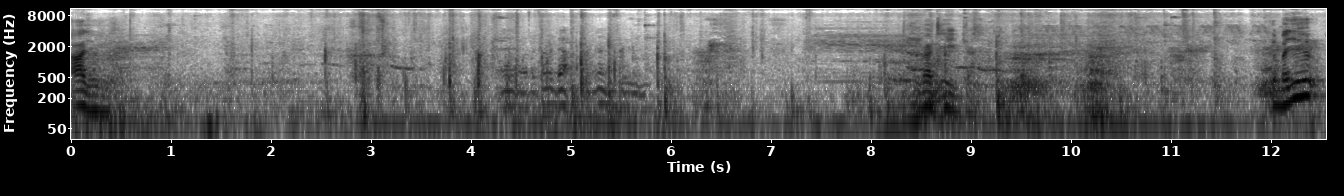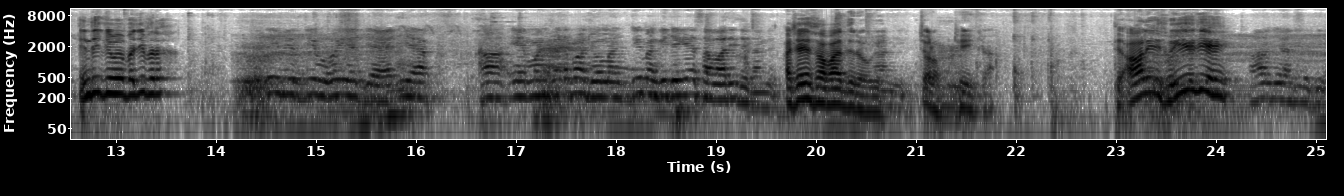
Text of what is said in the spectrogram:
ਆ ਜਾਓ ਜੀ ਐਂ ਤੁਹਾਡਾ ਬਸ ਠੀਕ ਆ। ਤੇ ਬਾਜੀ ਇਹਦੀ ਕਿਵੇਂ ਬਾਜੀ ਫਿਰ? ਇਹਦੀ ਵੀਰ ਜੀ ਉਹੀ ਹੈ ਜੈ ਜੀ ਆ। ਹਾਂ ਇਹ ਮੰਗਣ ਭਾ ਜੋ ਮੰਗੀ ਮੰਗੀ ਜਾਈਏ ਸਵਾਰੀ ਦੇ ਦਾਂਗੇ। ਅੱਛਾ ਇਹ ਸਵਾ ਦੇ ਰਹੋਗੇ ਹਾਂਜੀ। ਚਲੋ ਠੀਕ ਆ। ਤੇ ਆਹ ਲਈ ਸੂਈ ਹੈ ਜੀ ਇਹ? ਹਾਂਜੀ ਹਾਂਜੀ ਜੀ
